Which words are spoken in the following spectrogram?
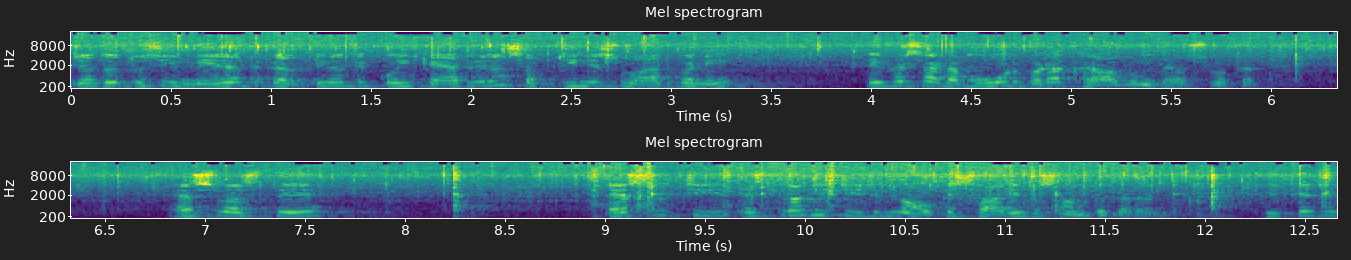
ਜਦੋਂ ਤੁਸੀਂ ਮਿਹਨਤ ਕਰਦੇ ਹੋ ਤੇ ਕੋਈ ਕਹਿ ਦੇਵੇ ਨਾ, ਸਬਜ਼ੀ ਨਹੀਂ ਸਵਾਦ ਬਣੀ, ਤੇ ਫਿਰ ਸਾਡਾ ਮੂਡ ਬੜਾ ਖਰਾਬ ਹੁੰਦਾ ਉਸ ਵਕਤ। ਇਸ ਵਾਸਤੇ ਇਸ ਚੀਜ਼, ਇਸ ਤਰ੍ਹਾਂ ਦੀ ਚੀਜ਼ ਬਣਾਓ ਕਿ ਸਾਰੇ ਪਸੰਦ ਕਰਨ। ਠੀਕ ਹੈ ਜੀ?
